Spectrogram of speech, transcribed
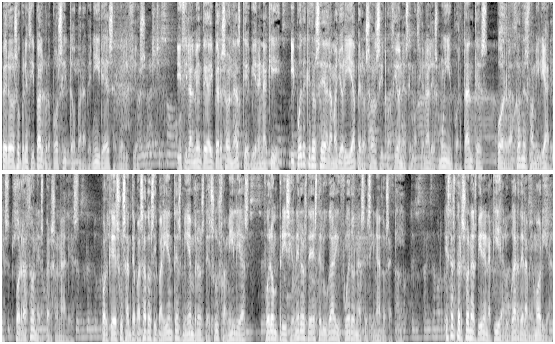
pero su principal propósito para venir es religioso. Y finalmente hay personas que vienen aquí, y puede que no sea la mayoría, pero son situaciones emocionales muy importantes por razones familiares, por razones personales, porque sus antepasados y parientes, miembros de sus familias, fueron prisioneros de este lugar y fueron asesinados aquí. Estas personas vienen aquí al lugar de la memoria,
